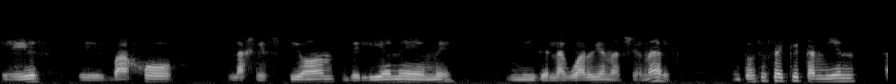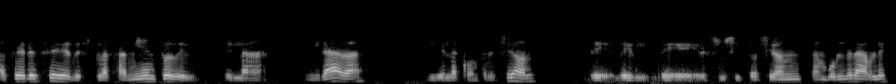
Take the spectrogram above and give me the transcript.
es eh, bajo la gestión del INM ni de la Guardia Nacional. Entonces hay que también hacer ese desplazamiento de, la mirada y de la comprensión de, su situación tan vulnerable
